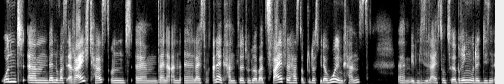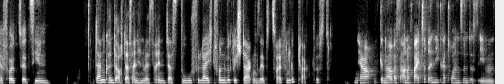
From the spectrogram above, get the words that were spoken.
Und ähm, wenn du was erreicht hast und ähm, deine An äh, Leistung anerkannt wird und du aber Zweifel hast, ob du das wiederholen kannst, ähm, eben diese Leistung zu erbringen oder diesen Erfolg zu erzielen, dann könnte auch das ein Hinweis sein, dass du vielleicht von wirklich starken Selbstzweifeln geplagt wirst. Ja, genau. Was auch noch weitere Indikatoren sind, ist eben,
